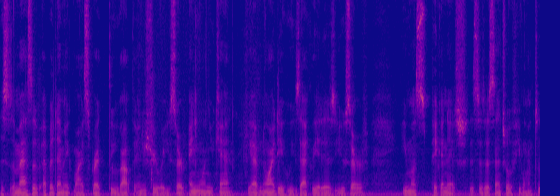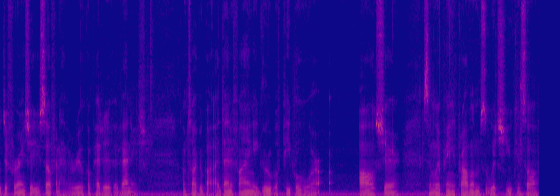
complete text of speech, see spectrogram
This is a massive epidemic widespread throughout the industry where you serve anyone you can. You have no idea who exactly it is you serve. You must pick a niche. This is essential if you want to differentiate yourself and have a real competitive advantage. I'm talking about identifying a group of people who are all share similar pain problems which you can solve.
